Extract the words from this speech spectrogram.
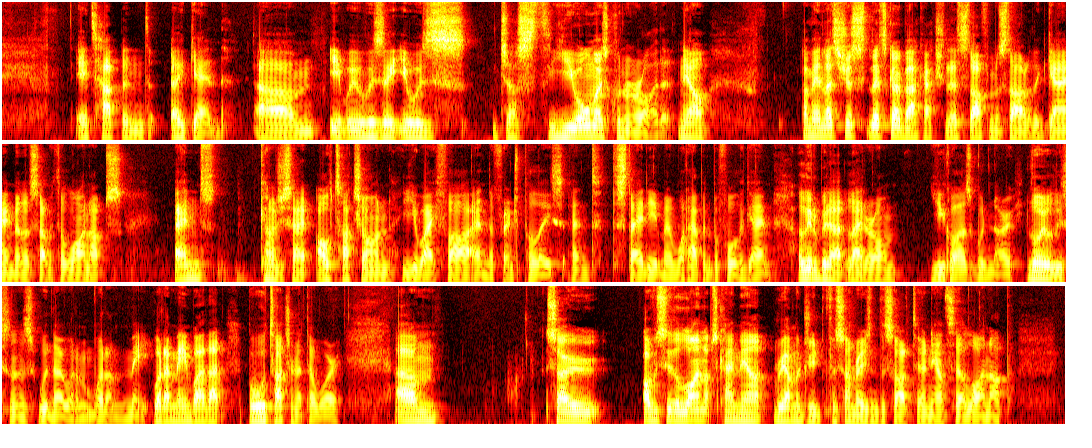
it's happened again. Um, it, it was it was just you almost couldn't ride it. Now, I mean, let's just let's go back. Actually, let's start from the start of the game and let's start with the lineups. And can I just say I'll touch on UEFA and the French police and the stadium and what happened before the game a little bit later on. You guys would know, loyal listeners would know what I'm what I mean what I mean by that. But we'll touch on it. Don't worry. Um, so obviously the lineups came out. Real Madrid for some reason decided to announce their lineup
